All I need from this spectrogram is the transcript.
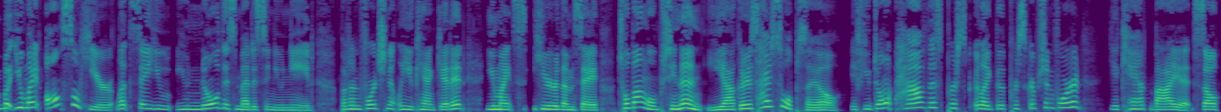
but you might also hear, let's say you you know this medicine you need, but unfortunately you can't get it. You might s- hear them say, "처방 없이는 이 약을 살 수 없어요." If you don't have this pres- like the prescription for it, you can't buy it. So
